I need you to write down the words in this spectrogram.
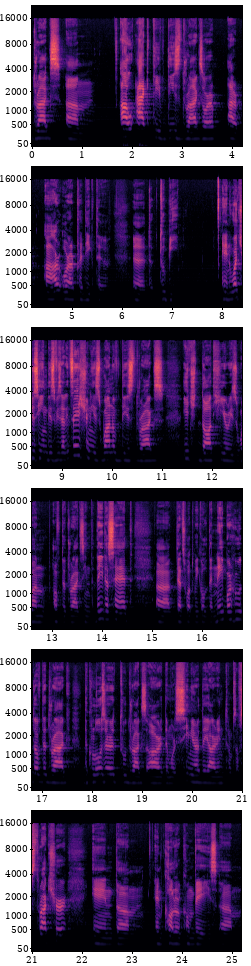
drugs um, how active these drugs are, are, are or are predicted uh, to, to be. And what you see in this visualization is one of these drugs. Each dot here is one of the drugs in the data set. Uh, that's what we call the neighborhood of the drug. The closer two drugs are, the more similar they are in terms of structure, and um, and color conveys um,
